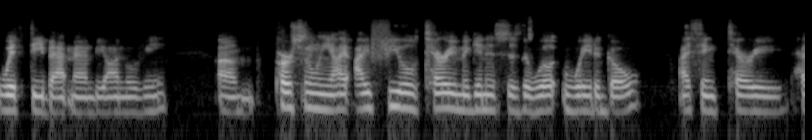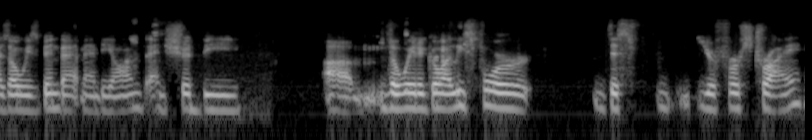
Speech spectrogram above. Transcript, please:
with the Batman Beyond movie. Um, personally, I, I feel Terry McGinnis is the w- way to go. I think Terry has always been Batman Beyond and should be um, the way to go, at least for this your first try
